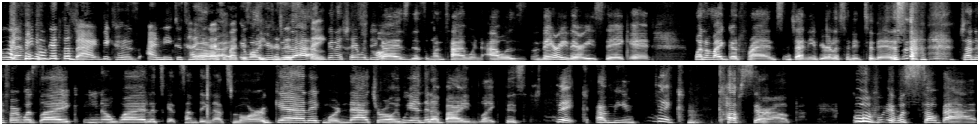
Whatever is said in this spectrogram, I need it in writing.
Let me go get the bag because I need to tell you guys right. about this While tea you do that, I'm gonna share with you guys this one time when I was very, very sick, and one of my good friends, Jenny, if you're listening to this, Jennifer was like, you know what? Let's get something that's more organic, more natural, and we ended up buying like this thick, I mean, thick cough syrup. Ooh, it was so bad.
